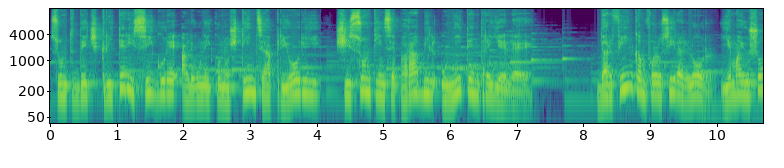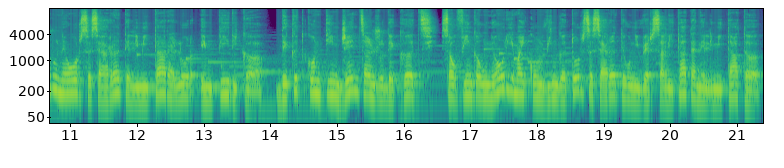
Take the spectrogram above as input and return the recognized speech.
sunt deci criterii sigure ale unei cunoștințe a priori și sunt inseparabil unite între ele. Dar fiindcă în folosirea lor e mai ușor uneori să se arate limitarea lor empirică decât contingența în judecăți sau fiindcă uneori e mai convingător să se arate universalitatea nelimitată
